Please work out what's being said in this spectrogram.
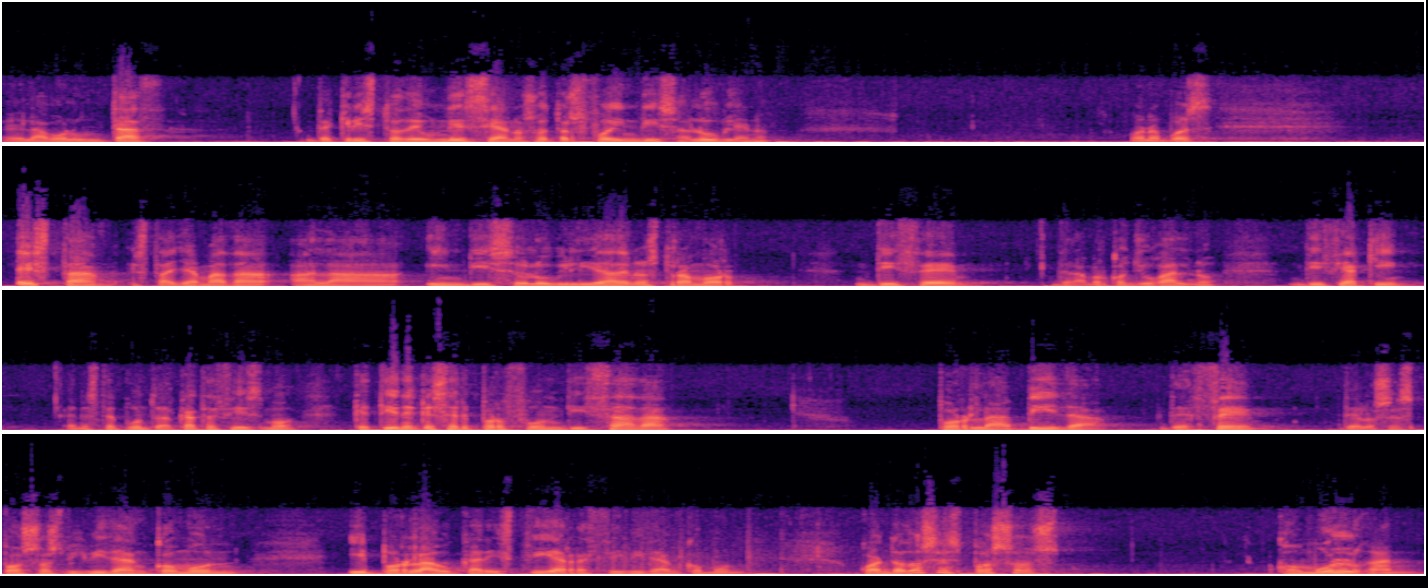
Eh, la voluntad de Cristo de unirse a nosotros fue indisoluble, ¿no? Bueno, pues esta, esta llamada a la indisolubilidad de nuestro amor, dice, del amor conyugal, ¿no? Dice aquí, en este punto del catecismo, que tiene que ser profundizada por la vida de fe de los esposos vivida en común y por la Eucaristía recibida en común. Cuando dos esposos comulgan,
